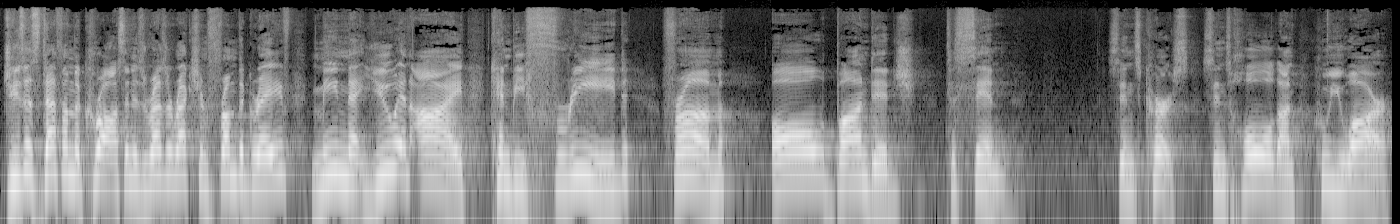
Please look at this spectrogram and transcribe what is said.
Jesus' death on the cross and his resurrection from the grave mean that you and I can be freed from all bondage to sin. Sin's curse, sin's hold on who you are,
